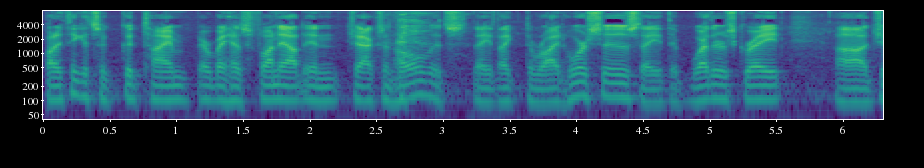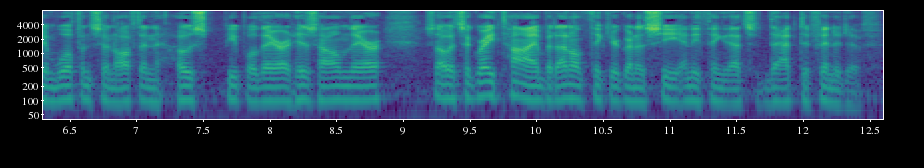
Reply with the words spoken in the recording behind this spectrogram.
But I think it's a good time. Everybody has fun out in Jackson Hole. It's they like to ride horses. They the weather's great. Uh, Jim Wolfensohn often hosts people there at his home there, so it's a great time. But I don't think you're going to see anything that's that definitive.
